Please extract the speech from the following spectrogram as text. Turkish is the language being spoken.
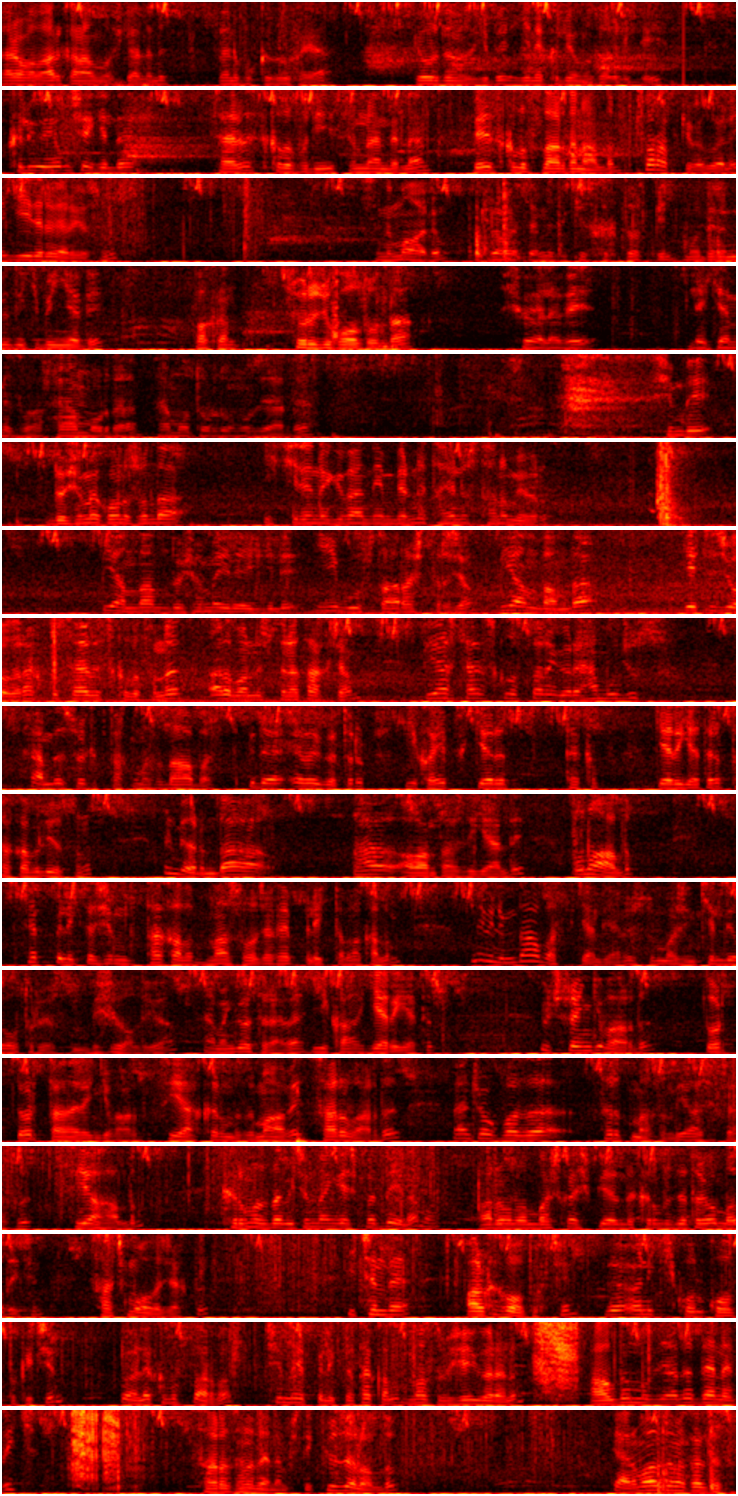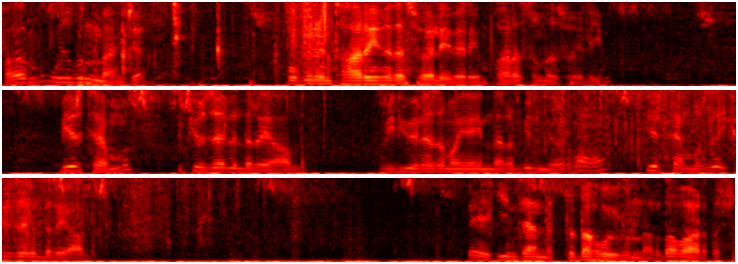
Merhabalar kanalıma hoş geldiniz. Ben Ufuk Kızılkaya. Gördüğünüz gibi yine Clio'muzla birlikteyiz. Clio'ya bu şekilde servis kılıfı diye isimlendirilen bez kılıflardan aldım. Çorap gibi böyle giydiriveriyorsunuz. Şimdi malum kilometremiz 244 bin, modelimiz 2007. Bakın sürücü koltuğunda şöyle bir lekemiz var. Hem burada hem oturduğumuz yerde. Şimdi döşeme konusunda işçiliğine güvendiğim birini henüz tanımıyorum. Bir yandan döşeme ile ilgili iyi bir usta araştıracağım. Bir yandan da geçici olarak bu servis kılıfını arabanın üstüne takacağım. Diğer servis kılıflarına göre hem ucuz hem de söküp takması daha basit. Bir de eve götürüp yıkayıp geri takıp geri getirip takabiliyorsunuz. Bilmiyorum daha daha avantajlı geldi. Bunu aldım. Hep birlikte şimdi takalım. Nasıl olacak hep birlikte bakalım. Ne bileyim daha basit geldi yani. Üstün başın kirli oturuyorsun. Bir şey oluyor. Hemen götür eve. Yıka. Geri getir. Üç rengi vardı. Dört, dört tane rengi vardı. Siyah, kırmızı, mavi, sarı vardı. Ben çok fazla sırıtmasın diye açıkçası siyah aldım. Kırmızı da bir içimden geçmedi değil ama arabanın başka hiçbir yerinde kırmızı detay olmadığı için saçma olacaktı. İçinde arka koltuk için ve ön iki kol- koltuk için böyle kılıflar var. Şimdi hep birlikte takalım nasıl bir şey görelim. Aldığımız yerde denedik. Sarısını denemiştik. Güzel oldu. Yani malzeme kalitesi falan uygun bence. Bugünün tarihini de söyleyivereyim. Parasını da söyleyeyim. 1 Temmuz 250 liraya aldım. Videoyu ne zaman yayınlarım bilmiyorum ama 1 Temmuz'da 250 liraya aldım. Belki internette daha uygunları da vardır.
